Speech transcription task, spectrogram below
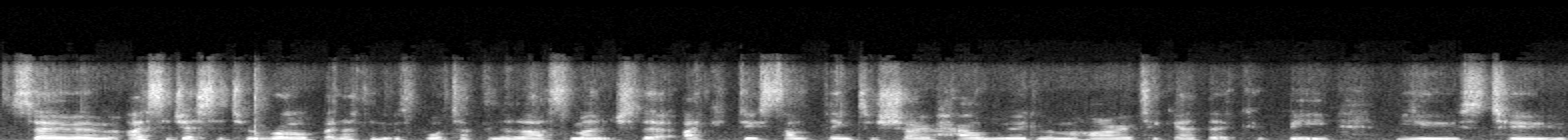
So um, I suggested to Rob, and I think it was brought up in the last munch, that I could do something to show how Moodle and Mahara together could be used to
